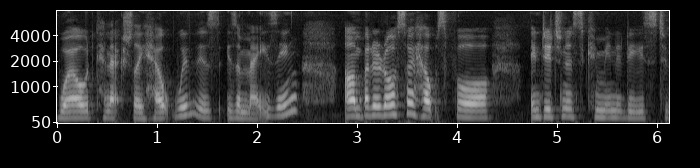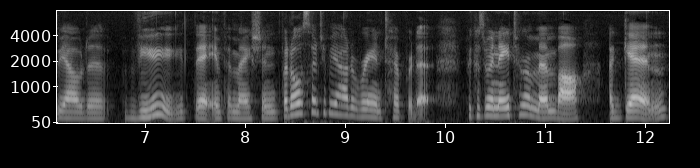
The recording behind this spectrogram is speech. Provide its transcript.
world can actually help with is, is amazing, um, but it also helps for Indigenous communities to be able to view their information, but also to be able to reinterpret it. Because we need to remember, again,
